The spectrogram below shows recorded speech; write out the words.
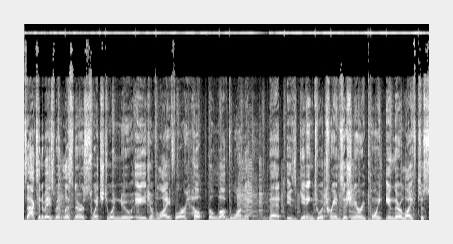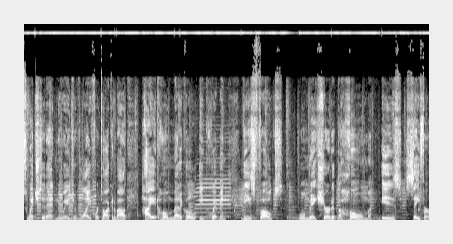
Sox in the Basement listeners, switch to a new age of life or help the loved one that is getting to a transitionary point in their life to switch to that new age of life. We're talking about Hyatt Home Medical Equipment. These folks will make sure that the home is safer,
